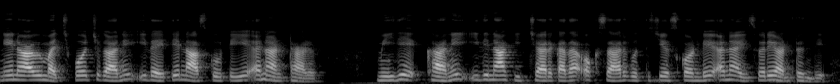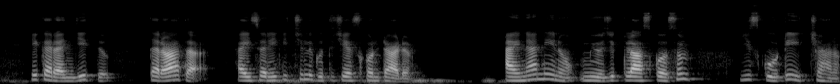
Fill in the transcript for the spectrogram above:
నేను అవి మర్చిపోవచ్చు కానీ ఇదైతే నా స్కూటీ అని అంటాడు. మీదే. కానీ ఇది నాకు ఇచ్చారు కదా ఒకసారి గుర్తు చేసుకోండి అని ఐశ్వర్య అంటుంది. ఇక రంజిత్ తర్వాత ఐశ్వర్యకి ఇచ్చింది గుర్తు చేసుకుంటాడు. అయినా నేను మ్యూజిక్ క్లాస్ కోసం ఈ స్కూటీ ఇచ్చాను.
